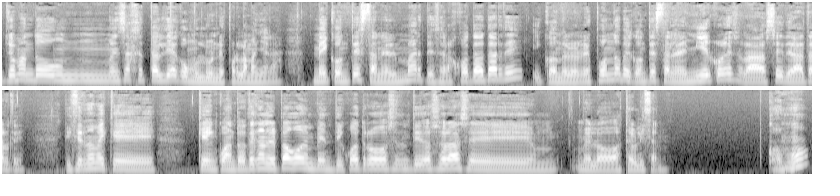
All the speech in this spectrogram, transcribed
yo mando un mensaje tal día como un lunes por la mañana. Me contestan el martes a las 4 de la tarde y cuando le respondo me contestan el miércoles a las 6 de la tarde, diciéndome que, que en cuanto tengan el pago en 24 o 72 horas eh, me lo estabilizan. ¿Cómo?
